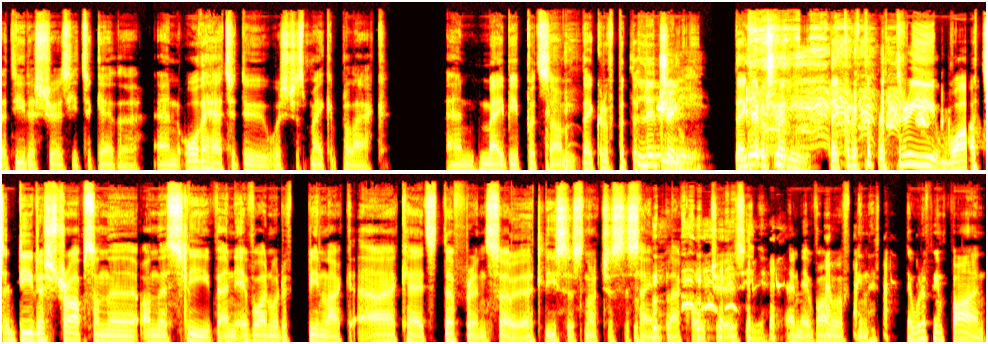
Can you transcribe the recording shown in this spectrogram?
Adidas jersey together, and all they had to do was just make it black, and maybe put some. They could have put the three- Literally. could have put Literally. they could have put the three white Adidas straps on the on the sleeve, and everyone would have been like, "Ah, "Okay, it's different, so at least it's not just the same black hole jersey." And everyone would have been they would have been fine.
